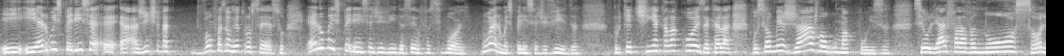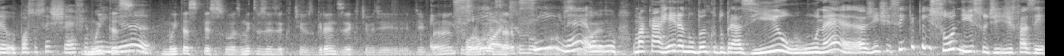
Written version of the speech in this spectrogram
E, e era uma experiência. é, a gente vai. Vamos fazer um retrocesso. Era uma experiência de vida ser office boy. Não era uma experiência de vida. Porque tinha aquela coisa, aquela. Você almejava alguma coisa. Você olhava e falava, nossa, olha, eu posso ser chefe Muitas, amanhã. muitas pessoas, muitos executivos, grandes executivos de, de bancos, Foram começaram boys. como Sim, né? boys, Um- uma carreira no Banco do Brasil, um, né? A gente sempre pensou nisso de, de fazer.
